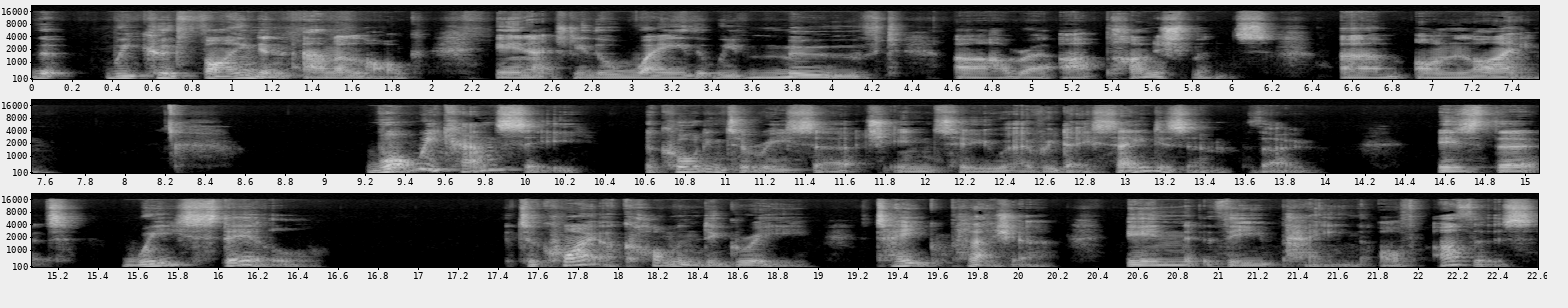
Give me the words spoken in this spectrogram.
the, we could find an analog in actually the way that we've moved our, uh, our punishments um, online. What we can see, according to research into everyday sadism, though, is that we still, to quite a common degree, take pleasure in the pain of others.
